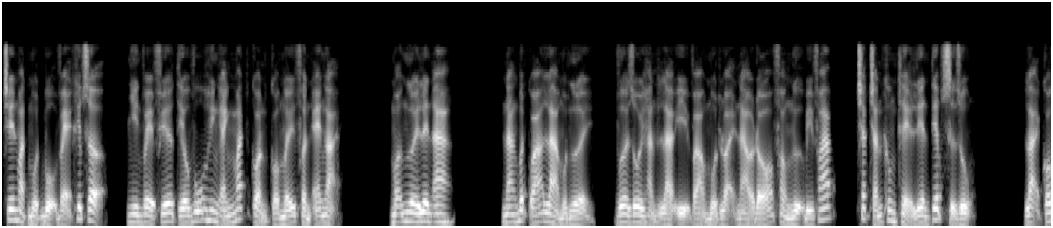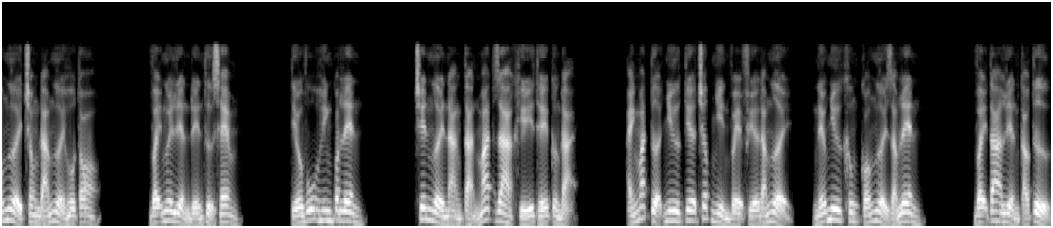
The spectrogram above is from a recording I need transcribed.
Trên mặt một bộ vẻ khiếp sợ, nhìn về phía tiếu vũ hinh ánh mắt còn có mấy phần e ngại. Mọi người lên a. Nàng bất quá là một người, vừa rồi hẳn là ỷ vào một loại nào đó phòng ngự bí pháp, chắc chắn không thể liên tiếp sử dụng. Lại có người trong đám người hô to. Vậy ngươi liền đến thử xem. Tiếu vũ hinh quát lên. Trên người nàng tản mát ra khí thế cường đại. Ánh mắt tựa như tia chớp nhìn về phía đám người, nếu như không có người dám lên, vậy ta liền cáo tử.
